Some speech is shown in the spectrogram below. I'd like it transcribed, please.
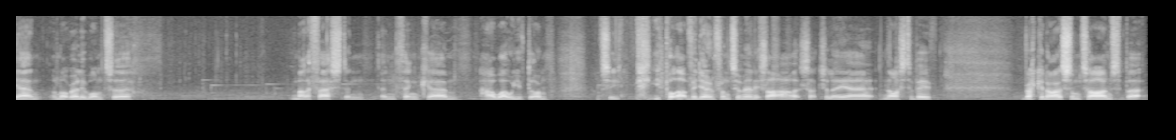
yeah, I'm not really one to manifest and, and think um, how well you've done. Obviously, you put that video in front of me and it's like, oh, it's actually uh, nice to be recognised sometimes, but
